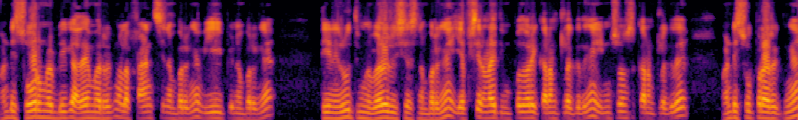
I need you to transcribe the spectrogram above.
வண்டி ஷோரூம் எப்படி அதே மாதிரி இருக்கும் நல்லா ஃபேன்சி நம்பருங்க விஐபி நம்பருங்க டிஎன் இருபத்தி மூணு வேலை விசேஷம் நம்பருங்க எஃப்சி ரெண்டாயிரத்தி முப்பது வரை கரண்ட்ல இருக்குதுங்க இன்சூரன்ஸ் கரண்ட் இருக்குது வண்டி சூப்பராக இருக்குங்க.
